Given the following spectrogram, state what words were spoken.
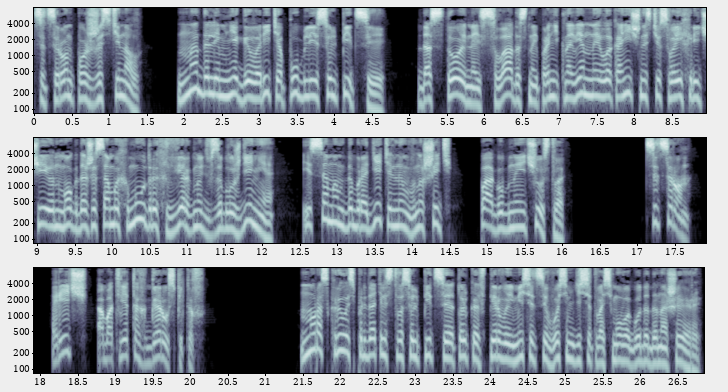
Цицерон позже стенал. «Надо ли мне говорить о Публии Сульпиции?» Достойной, сладостной, проникновенной лаконичностью своих речей он мог даже самых мудрых ввергнуть в заблуждение и самым добродетельным внушить пагубные чувства. Цицерон. Речь об ответах гаруспиков. Но раскрылось предательство Сульпиция только в первые месяцы 88 -го года до нашей эры.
